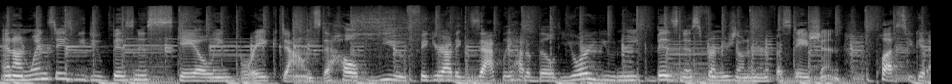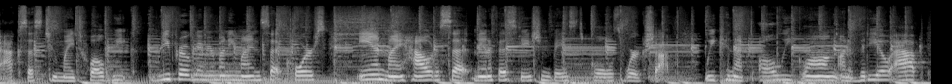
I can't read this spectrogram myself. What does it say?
And on Wednesdays, we do business scaling breakdowns to help you figure out exactly how to build your unique business from your zone of manifestation. Plus, you get access to my 12 week Reprogram Your Money Mindset course and my How to Set Manifestation Based Goals workshop. We connect all week long on a video app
